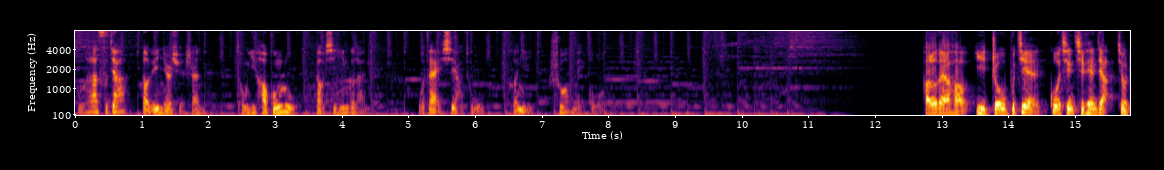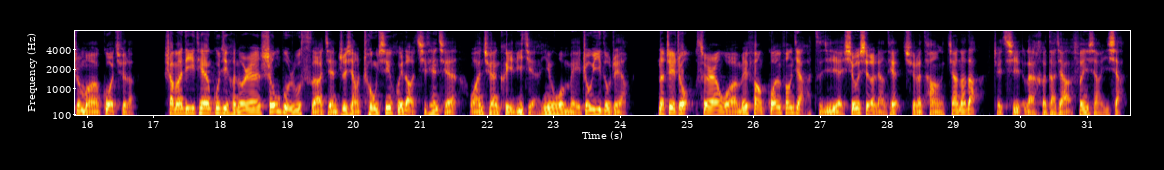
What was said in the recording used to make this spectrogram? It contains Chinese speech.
从阿拉斯加到雷尼尔雪山，从一号公路到新英格兰，我在西雅图和你说美国。Hello，大家好，一周不见，国庆七天假就这么过去了。上班第一天，估计很多人生不如死啊，简直想重新回到七天前，完全可以理解，因为我每周一都这样。那这周虽然我没放官方假，自己也休息了两天，去了趟加拿大。这期来和大家分享一下。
